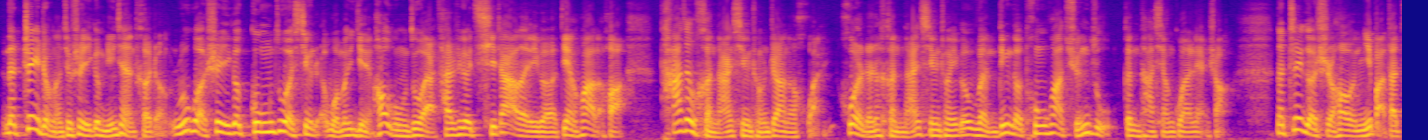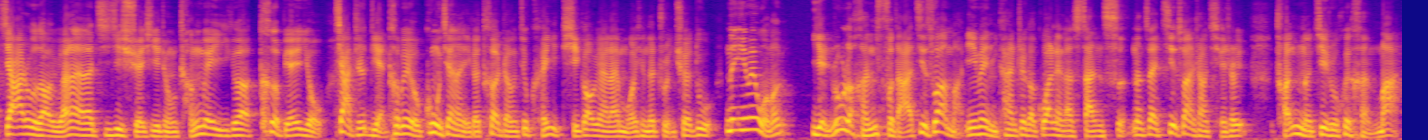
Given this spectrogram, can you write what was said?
那这种呢，就是一个明显的特征。如果是一个工作性质，我们引号工作呀，它是一个欺诈的一个电话的话，它就很难形成这样的环，或者是很难形成一个稳定的通话群组跟它相关联上。那这个时候，你把它加入到原来的机器学习中，成为一个特别有价值点、特别有贡献的一个特征，就可以提高原来模型的准确度。那因为我们引入了很复杂计算嘛，因为你看这个关联了三次，那在计算上其实传统的技术会很慢。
